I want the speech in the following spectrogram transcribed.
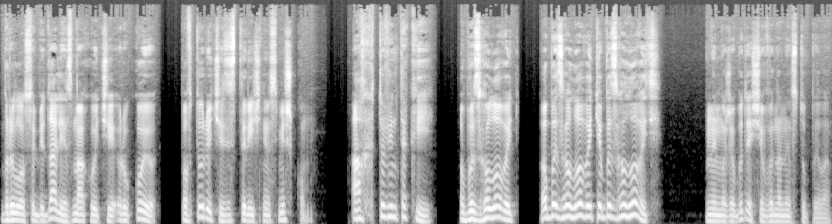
брело собі далі, змахуючи рукою, повторюючи з істеричним смішком. Ах, хто він такий? Обезголовить, обезголовить, обезголовить. Не може бути, щоб вона не вступила.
